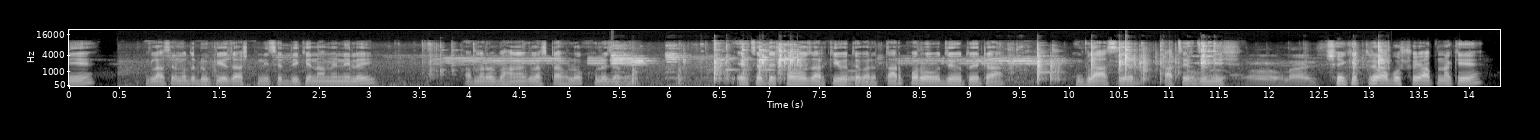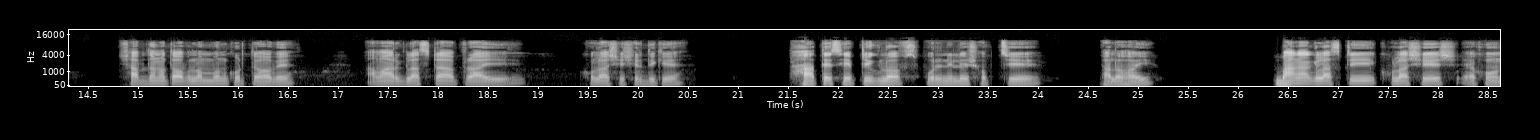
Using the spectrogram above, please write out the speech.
নিয়ে গ্লাসের মধ্যে ঢুকিয়ে জাস্ট নিচের দিকে নামে নিলেই আপনার ভাঙা গ্লাসটা হলো খুলে যাবে। এর চাইতে সহজ আর কি হতে পারে? তারপরও যেহেতু এটা গ্লাসের কাচের জিনিস, সেক্ষেত্রে অবশ্যই আপনাকে সাবধানতা অবলম্বন করতে হবে। আমার গ্লাসটা প্রায় খোলা শেষের দিকে হাতে সেফটি গ্লোভস পরে নিলে সবচেয়ে ভালো হয়। ভাঙা গ্লাসটি খোলা শেষ। এখন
